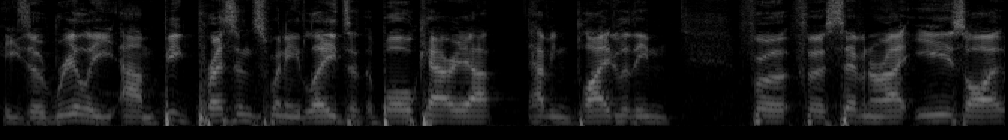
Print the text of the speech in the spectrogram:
He's a really um, big presence when he leads at the ball carrier. Having played with him for, for seven or eight years, I,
